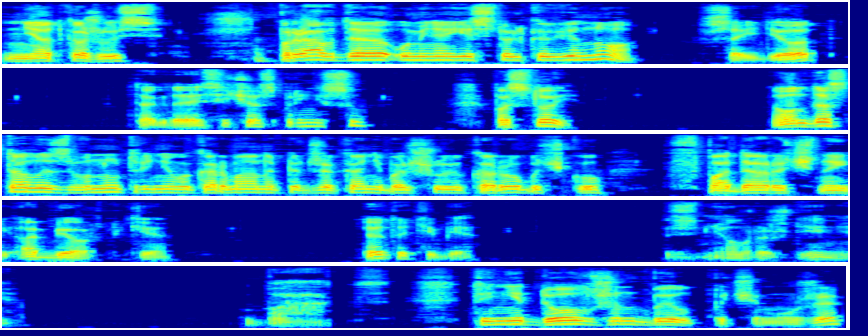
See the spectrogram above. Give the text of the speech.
Не откажусь. Правда, у меня есть только вино. Сойдет. Тогда я сейчас принесу. Постой. Он достал из внутреннего кармана пиджака небольшую коробочку в подарочной обертке. Это тебе. С днем рождения. Бат, ты не должен был. Почему же?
